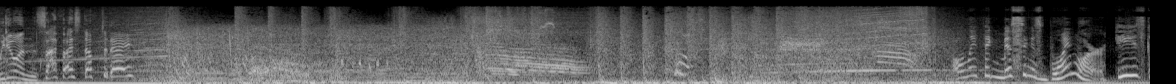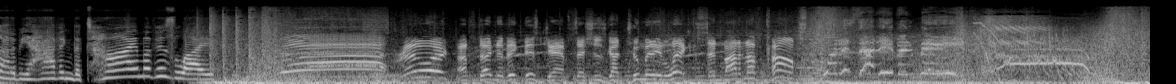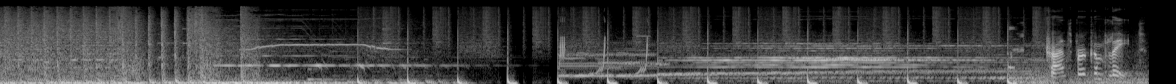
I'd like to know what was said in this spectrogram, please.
We doing sci-fi stuff today? Only thing missing is Boimler. He's got to be having the time of his life. Ah! Red alert! I'm starting to think this jam session's got too many licks and not enough comps. What does that even mean? Transfer complete.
